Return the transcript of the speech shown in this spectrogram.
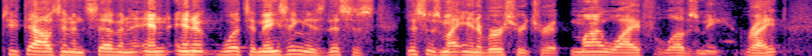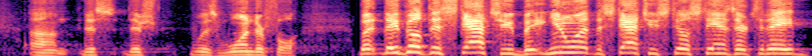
2007. And, and it, what's amazing is this, is this was my anniversary trip. My wife loves me, right? Um, this, was wonderful. But they built this statue, but you know what? The statue still stands there today.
